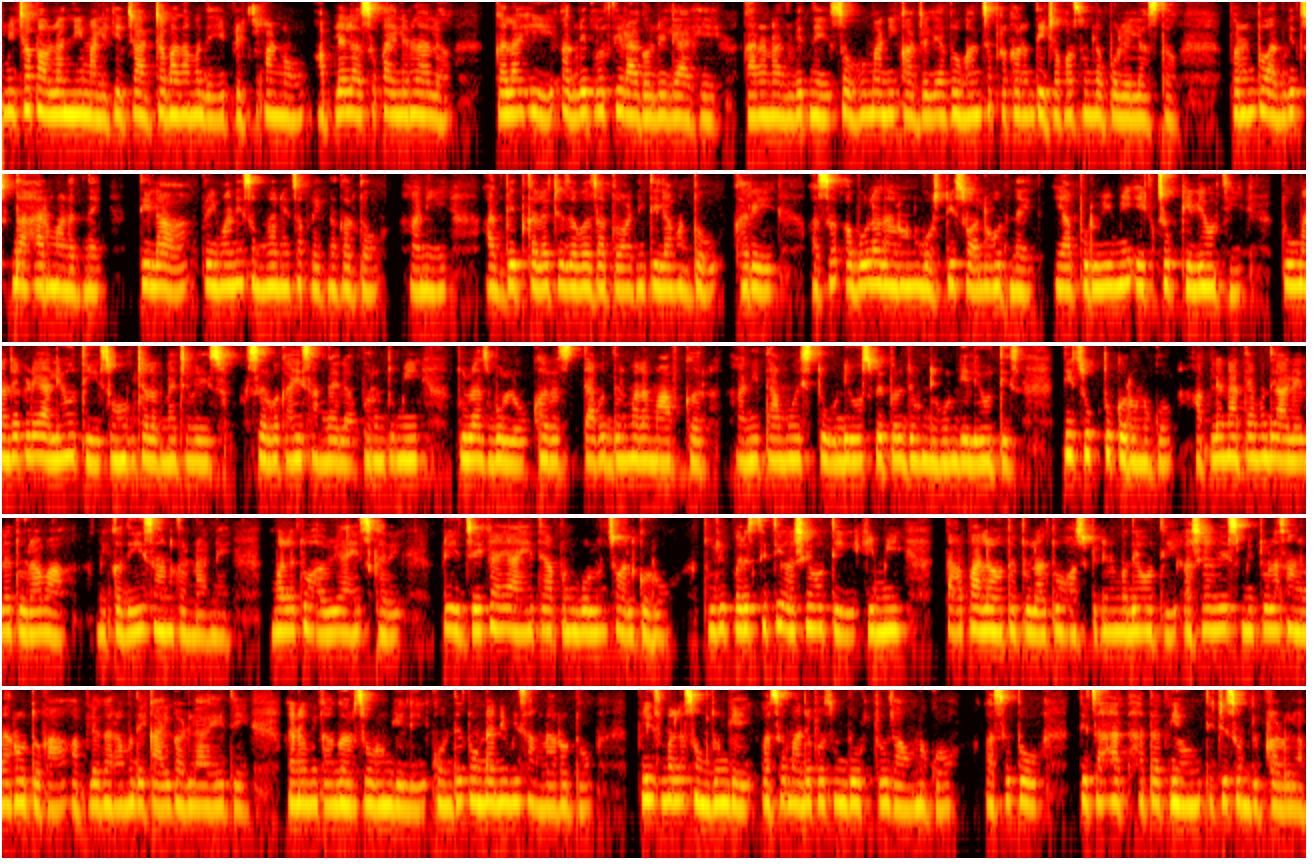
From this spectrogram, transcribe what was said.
लक्ष्मीच्या पावलांनी मालिकेच्या आजच्या भागामध्ये प्रेक्षकांनो आपल्याला असं पाहायला मिळालं कला ही अद्वैतवरती रागवलेली आहे. कारण अद्वैतने सोहम आणि काजल या दोघांचं प्रकरण तिच्यापासून लपवलेलं असतं. परंतु अद्वैतसुद्धा हार मानत नाही. तिला प्रेमाने समजवण्याचा प्रयत्न करतो आणि अद्वैत कलाच्या जवळ जातो आणि तिला म्हणतो खरे असं अबोला धरून गोष्टी सॉल्व्ह होत नाहीत. यापूर्वी मी एक चूक केली होती. तू माझ्याकडे आली होती सोहमच्या लग्नाच्या वेळेस सर्व काही सांगायला परंतु मी तुलाच बोललो खरंच त्याबद्दल मला माफ कर आणि त्यामुळेच तू डिवोर्स पेपर देऊन निघून गेली होतीस. ती चूक तू करू नको. आपल्या नात्यामध्ये आलेला दुरावा मी कधीही सहन करणार नाही. मला तू हवी आहेस खरे. प्लीज जे काय आहे ते आपण बोलून सॉल्व करू. तुझी परिस्थिती अशी होती की मी ताप आला होता तुला? तू हॉस्पिटलमध्ये होती. अशा वेळेस मी तुला सांगणार होतो का आपल्या घरामध्ये काय घडलं आहे ते? आणि मी का घर सोडून गेली? कोणत्या तोंडाने मी सांगणार होतो? प्लीज मला समजून घे. असं माझ्यापासून दूर तू जाऊ नको. असं तो तिचा हात हातात घेऊन तिची समजूत काढू लागतो.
